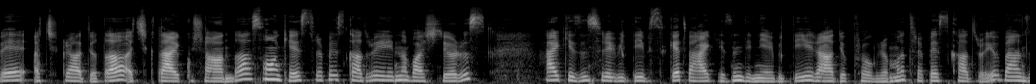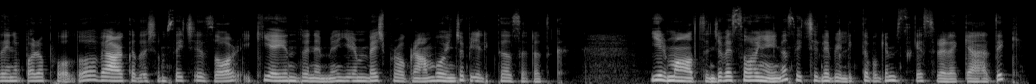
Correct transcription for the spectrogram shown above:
Ve Açık Radyo'da, Açık Dergi Kuşağı'nda son kez Trapez Kadro yayınına başlıyoruz. Herkesin sürebildiği bisiklet ve herkesin dinleyebildiği radyo programı Trapez Kadro'yu ben Zeynep Arapoğlu ve arkadaşım Seçil Zor iki yayın dönemi 25 program boyunca birlikte hazırladık. 26. ve son yayına Seçil'le birlikte bugün bisiklet sürerek geldik.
